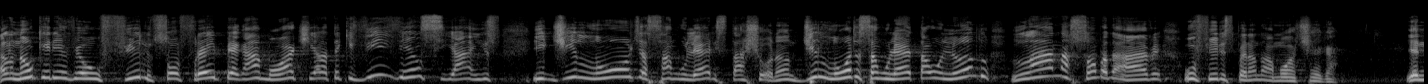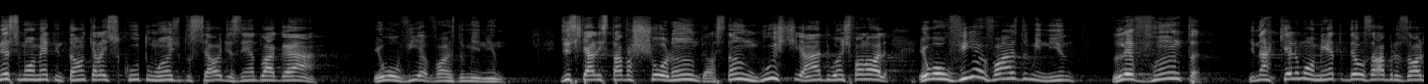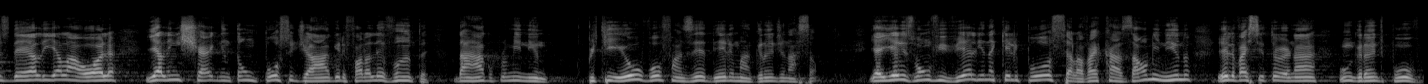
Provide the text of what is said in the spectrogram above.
Ela não queria ver o filho sofrer e pegar a morte, e ela ter que vivenciar isso. E de longe essa mulher está chorando, de longe essa mulher está olhando lá na sombra da árvore, o filho esperando a morte chegar. E é nesse momento então que ela escuta um anjo do céu dizendo: H, eu ouvi a voz do menino. Diz que ela estava chorando, ela está angustiada, e o anjo fala: Olha, eu ouvi a voz do menino, levanta, e naquele momento Deus abre os olhos dela e ela olha e ela enxerga então um poço de água. Ele fala: Levanta, dá água para o menino, porque eu vou fazer dele uma grande nação. E aí eles vão viver ali naquele poço. Ela vai casar o menino, ele vai se tornar um grande povo.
